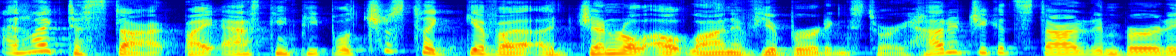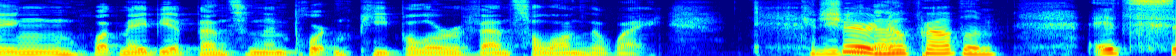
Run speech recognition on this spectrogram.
I'd like to start by asking people just to give a, a, general outline of your birding story. How did you get started in birding? What maybe have been some important people or events along the way? sure, no problem. It's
